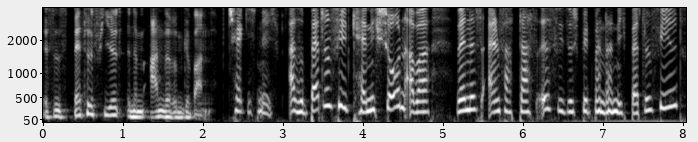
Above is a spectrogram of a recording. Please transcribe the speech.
Es ist Battlefield in einem anderen Gewand. Check ich nicht. Also Battlefield kenne ich schon, aber wenn es einfach das ist, wieso spielt man dann nicht Battlefield?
